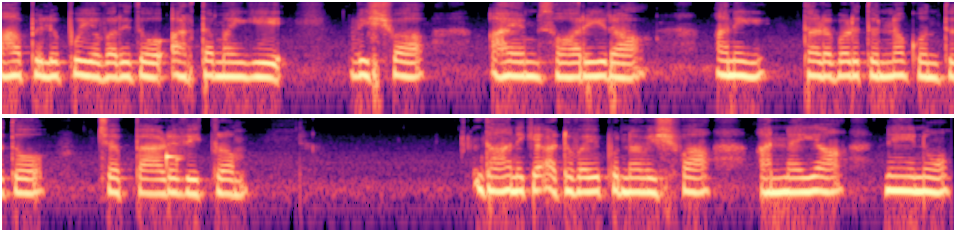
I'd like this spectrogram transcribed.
ఆ పిలుపు ఎవరిదో అర్థమయ్యి విశ్వ ఐఎమ్ సారీరా అని తడబడుతున్న గొంతుతో చెప్పాడు విక్రమ్. దానికి అటువైపున్న విశ్వ అన్నయ్య నేను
